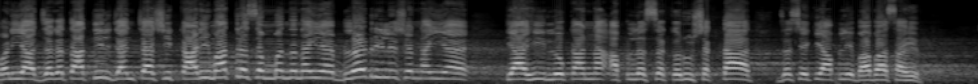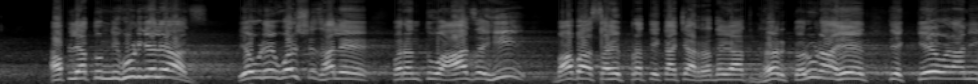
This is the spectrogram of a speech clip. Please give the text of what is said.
पण या जगतातील ज्यांच्याशी काळी मात्र संबंध नाही आहे ब्लड रिलेशन नाही आहे त्याही लोकांना आपलंसं करू शकतात जसे की आपले बाबासाहेब. आपल्यातून निघून गेले आज. एवढे वर्ष झाले परंतु आजही बाबासाहेब प्रत्येकाच्या हृदयात घर करून आहेत. ते केवळ आणि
